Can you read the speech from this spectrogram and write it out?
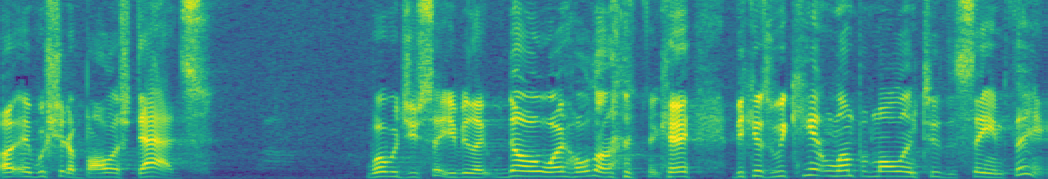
uh, and we should abolish dads what would you say? You'd be like, no, wait, hold on, okay? Because we can't lump them all into the same thing.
